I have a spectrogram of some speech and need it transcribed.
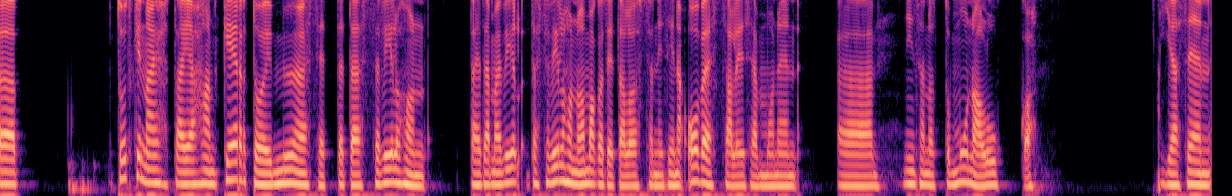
Öö, tutkinnanjohtajahan kertoi myös, että tässä Vilhon tai tämä, tässä Vilhon omakotitalossa, niin siinä ovessa oli semmoinen niin sanottu munalukko. Ja sen,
